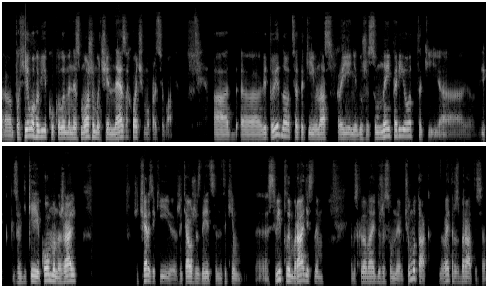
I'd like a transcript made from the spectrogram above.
е, похилого віку, коли ми не зможемо чи не захочемо працювати. А відповідно, це такий у нас в країні дуже сумний період, такий завдяки якому, на жаль, через який життя вже здається не таким світлим, радісним, я би сказав, навіть дуже сумним. Чому так? Давайте розбиратися.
